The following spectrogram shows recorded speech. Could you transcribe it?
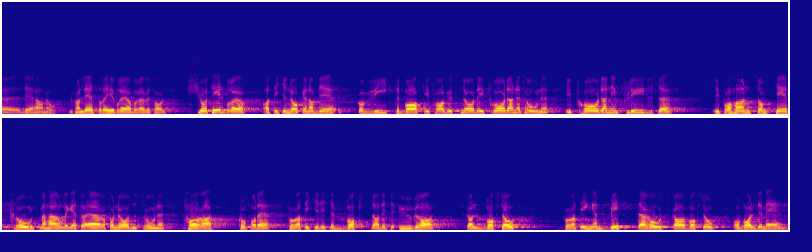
eh, det her nå. Du kan lese det i Hebreabrevet 12. Sjå til, brød, at ikke noen av dere går vik tilbake ifra Guds nåde, ifra denne trone, ifra den innflytelse, ifra Han som set kront med herlighet og ære på nådens trone, for at Hvorfor det? For at ikke disse vokster, disse ugras, skal vokse opp for at ingen bitterrot skal vokse opp og volde men.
